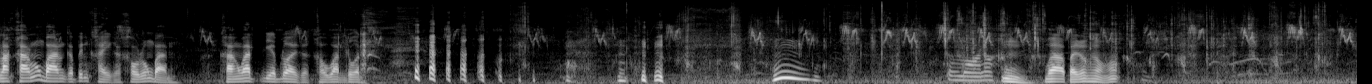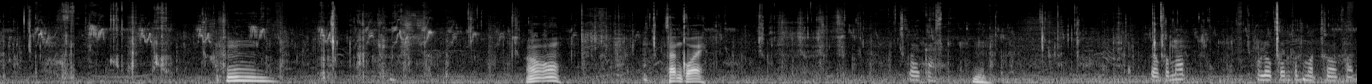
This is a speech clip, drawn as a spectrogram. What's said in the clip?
หลักข้างโรงพยาบาลก็เป็นไข่กับเข้าโรงพยาบาลข้างวัดเรียบร้อยกับเข้าวัดโดดตรงมอเนาะ อืมว่าไปน้องพี่น้องเนาะ อืมเอาเอาท่านก้อยใกล้กันอืมเดี๋ยวก็มาลบกันกับหมดก่อนก่อน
